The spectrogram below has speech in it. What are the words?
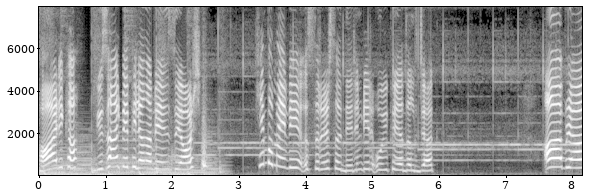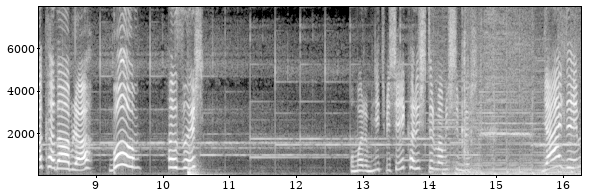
Harika. Güzel bir plana benziyor. Kim bu meyveyi ısırırsa derin bir uykuya dalacak. Abra kadabra. Bum. Hazır. Umarım hiçbir şeyi karıştırmamışımdır. Geldim.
